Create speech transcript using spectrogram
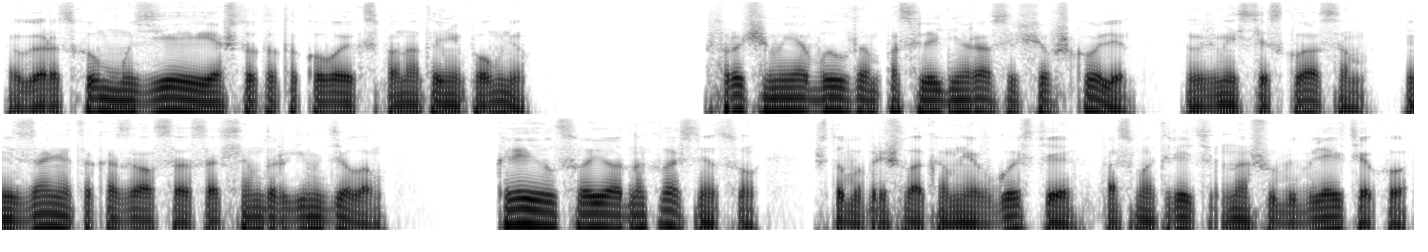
В городском музее я что-то такого экспоната не помню. Впрочем, я был там последний раз еще в школе, вместе с классом, и занят оказался совсем другим делом. Клеил свою одноклассницу, чтобы пришла ко мне в гости посмотреть нашу библиотеку,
